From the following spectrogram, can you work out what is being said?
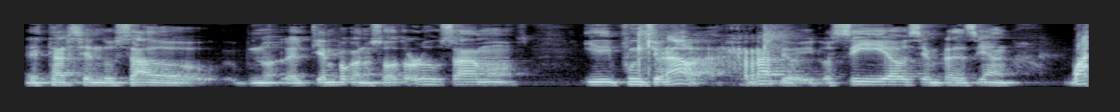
de estar siendo usado, el tiempo que nosotros lo usamos, y funcionaba rápido. Y los CEOs siempre decían, wow,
